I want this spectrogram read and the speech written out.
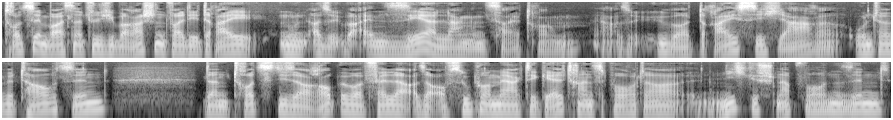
Trotzdem war es natürlich überraschend, weil die drei nun also über einen sehr langen Zeitraum, also über 30 Jahre untergetaucht sind dann trotz dieser Raubüberfälle, also auf Supermärkte, Geldtransporter nicht geschnappt worden sind.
